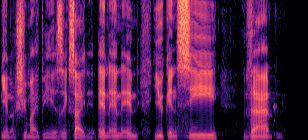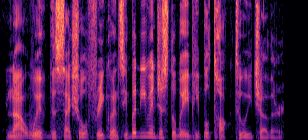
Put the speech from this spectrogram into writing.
you know she might be as excited. And and and you can see that not with the sexual frequency, but even just the way people talk to each other,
